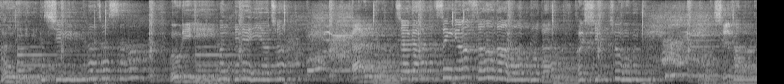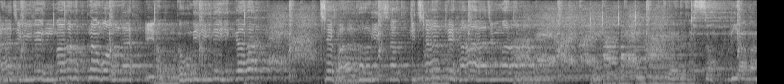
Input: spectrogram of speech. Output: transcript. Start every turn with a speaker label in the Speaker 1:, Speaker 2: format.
Speaker 1: 난 네가 싫어졌어 우리 이만 헤어져. 다른 여자가 생겼어 너보다 훨씬 좋은 실망하지는 마나 원래 이런 놈이니까. 제발 더 이상 귀찮게 하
